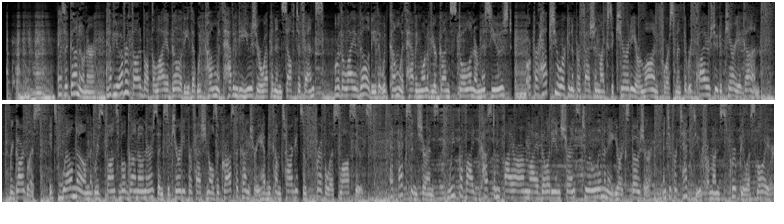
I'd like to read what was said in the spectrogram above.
Thank you. As a gun owner, have you ever thought about the liability that would come with having to use your weapon in self defense? Or the liability that would come with having one of your guns stolen or misused? Or perhaps you work in a profession like security or law enforcement that requires you to carry a gun. Regardless, it's well known that responsible gun owners and security professionals across the country have become targets of frivolous lawsuits. At X Insurance, we provide custom firearm liability insurance to eliminate your exposure and to protect you from unscrupulous lawyers.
